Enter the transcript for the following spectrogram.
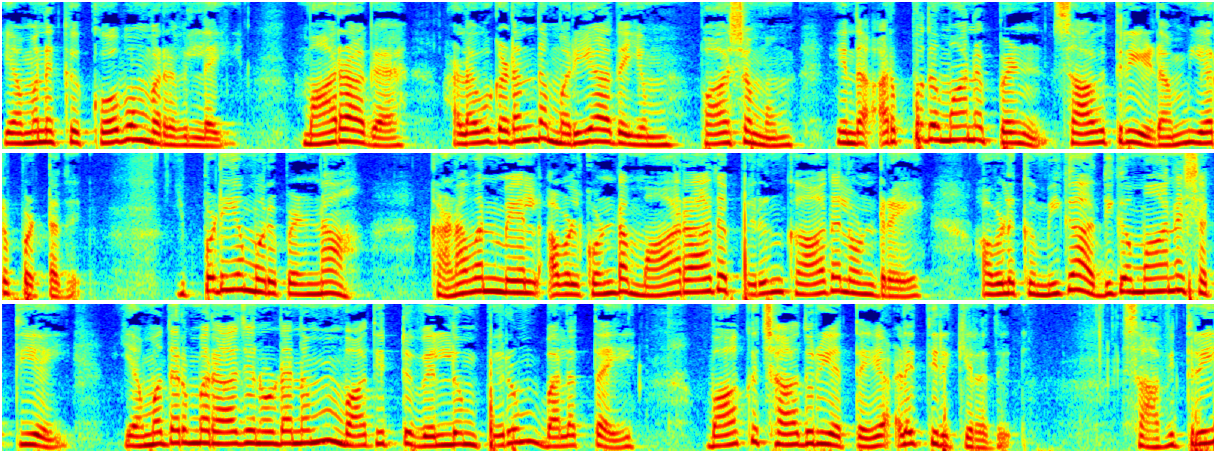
யமனுக்கு கோபம் வரவில்லை. மாறாக அளவு கடந்த மரியாதையும் பாசமும் இந்த அற்புதமான பெண் சாவித்திரியிடம் ஏற்பட்டது. இப்படியும் ஒரு பெண்ணா? கணவன் மேல் அவள் கொண்ட மாறாத பெருங்காதல் ஒன்றே அவளுக்கு மிக அதிகமான சக்தியை யமதர்மராஜனுடனும் வாதிட்டு வெல்லும் பெரும் பலத்தை வாக்கு சாதுரியத்தை அழைத்திருக்கிறது சாவித்ரி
